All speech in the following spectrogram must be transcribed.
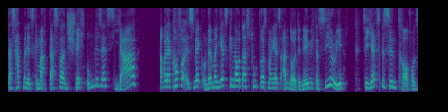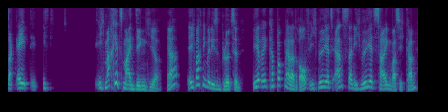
Das hat man jetzt gemacht. Das war schlecht umgesetzt, ja, aber der Koffer ist weg. Und wenn man jetzt genau das tut, was man jetzt andeutet, nämlich dass Siri sich jetzt besinnt drauf und sagt, ey, ich, ich mache jetzt mein Ding hier, ja? Ich mache nicht mehr diesen Blödsinn. Ich habe keinen Bock mehr darauf. Ich will jetzt ernst sein. Ich will jetzt zeigen, was ich kann.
